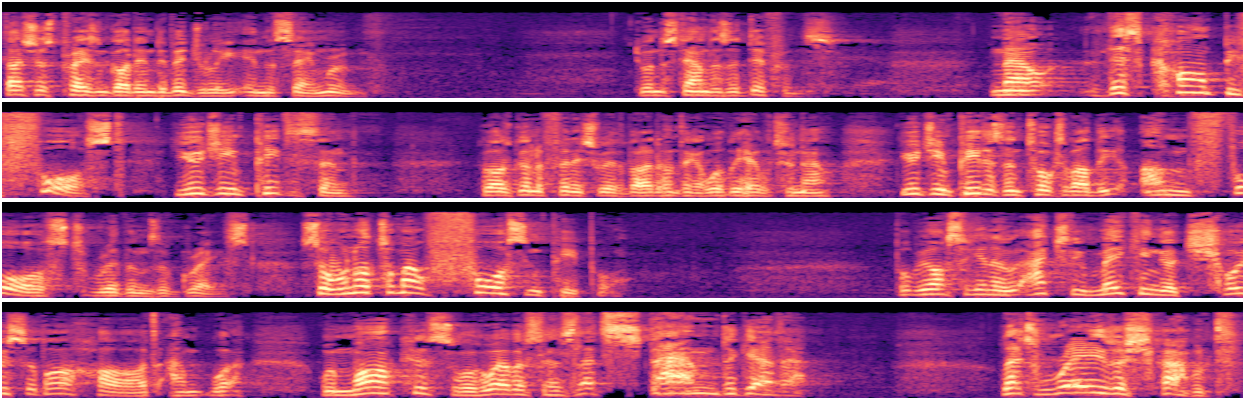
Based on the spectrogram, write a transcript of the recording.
That's just praising God individually in the same room. Do you understand there's a difference? Now, this can't be forced. Eugene Peterson who I was going to finish with, but I don't think I will be able to now. Eugene Peterson talks about the unforced rhythms of grace. So we're not talking about forcing people. But we also, you know, actually making a choice of our heart. And when Marcus or whoever says, let's stand together. Let's raise a shout.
